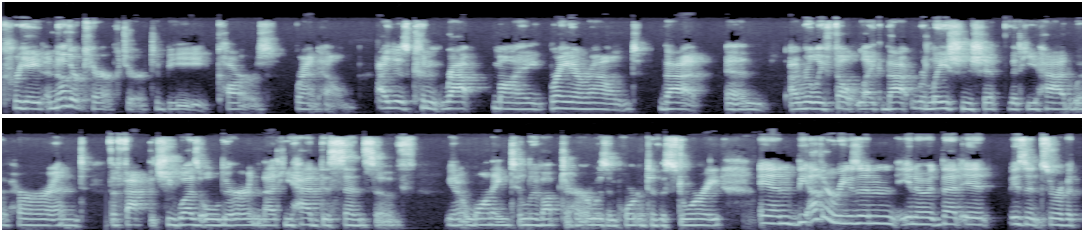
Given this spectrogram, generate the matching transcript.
create another character to be Carr's Brandhelm. I just couldn't wrap my brain around that and I really felt like that relationship that he had with her and the fact that she was older and that he had this sense of, you know, wanting to live up to her was important to the story. And the other reason, you know, that it isn't sort of a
